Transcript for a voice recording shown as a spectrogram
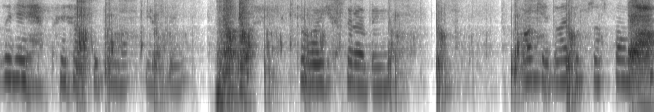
Але ні, я тут не люблю. Того їх всередині. Окей, давайте заспавнимо.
